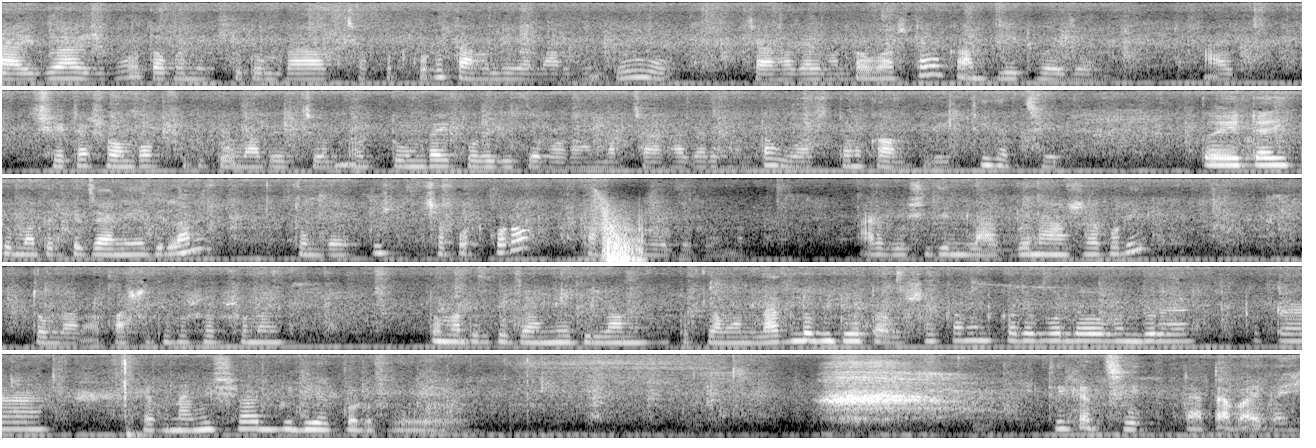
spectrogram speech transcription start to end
লাইভে আসব, তখন একটু তোমরা সাপোর্ট করো তাহলে আমার কিন্তু চার হাজার ঘণ্টা ওয়াচটা কমপ্লিট হয়ে যাবে। আর সেটা সম্ভব শুধু তোমাদের জন্য, তোমরাই করে দিতে পারো, আমার চার হাজার ঘণ্টা ওয়াচটা কমপ্লিট ঠিক আছে? তো এটাই তোমাদেরকে জানিয়ে দিলাম, তোমরা একটু সাপোর্ট করো, তাহলে হয়ে যাবে আমার। আর বেশি দিন লাগবে না, আশা করি। তোমরা আমার পাশে থেকো সবসময়। তোমাদেরকে জানিয়ে দিলাম তো কেমন লাগল ভিডিওটা, অবশ্যই কমেন্ট করে বলো বন্ধুরা। টাটা। এখন আমি শর্ট ভিডিও করব। ঠিক আছে, টাটা বাই বাই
